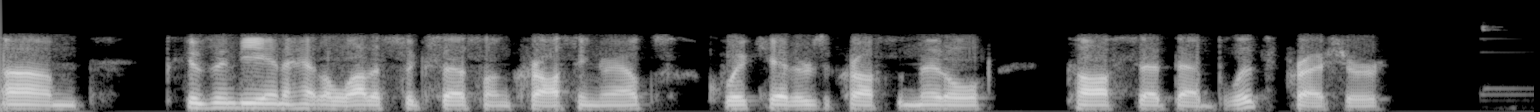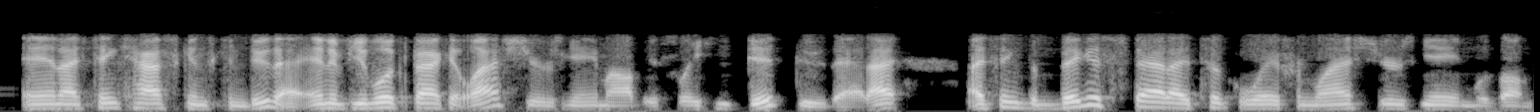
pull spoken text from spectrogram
Um, because Indiana had a lot of success on crossing routes, quick hitters across the middle, to offset that blitz pressure. And I think Haskins can do that. And if you look back at last year's game, obviously he did do that. I I think the biggest stat I took away from last year's game was on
